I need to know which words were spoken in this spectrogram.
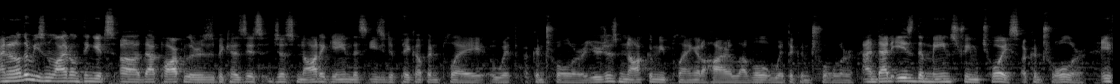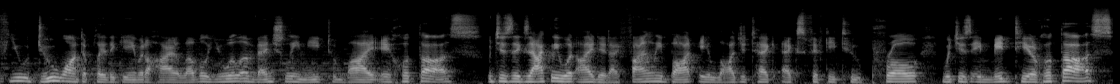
And another reason why I don't think it's uh, that popular is because it's just not a game that's easy to pick up and play with a controller. You're just not going to be playing at a higher level with a controller. And that is the mainstream choice, a controller. If you do want to play the game at a higher level, you will eventually need to buy a HOTAS, which is exactly what I did. I finally bought a Logitech X52 Pro, which is a mid-tier HOTAS,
